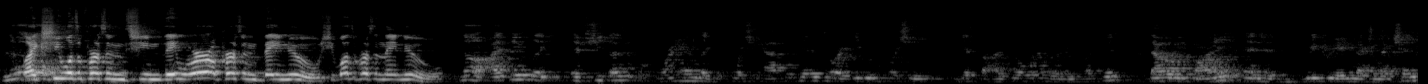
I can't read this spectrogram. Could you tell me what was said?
everything. Like she was a person. She, they were a person they knew. She was a person they knew. No, I think like if she does it beforehand, like before she has the kids, or even before she gets the husband or whatever, like a new husband, that would be fine, and just recreating that connection.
